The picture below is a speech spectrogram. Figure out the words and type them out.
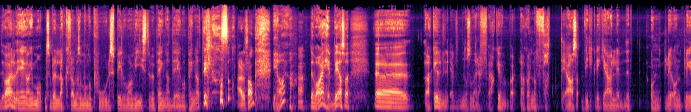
Det var en gang i måneden så ble det lagt fram et sånt monopolspill hvor man viste med penga det går penga til. sånn. Er det sant? Ja, ja. Det var jo heavy. altså. øh, jeg har ikke levd noe sånn der, jeg har ikke, jeg har ikke vært noe fattig. altså Virkelig ikke. Jeg har levd et ordentlig, ordentlig,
